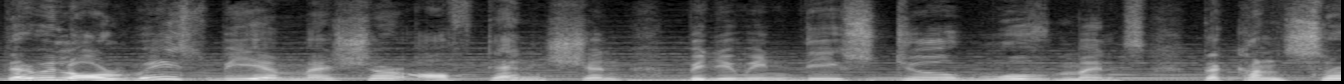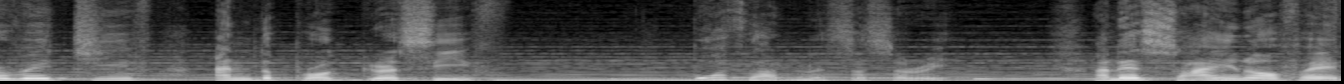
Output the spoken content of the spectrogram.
There will always be a measure of tension between these two movements, the conservative and the progressive. Both are necessary and a sign of a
